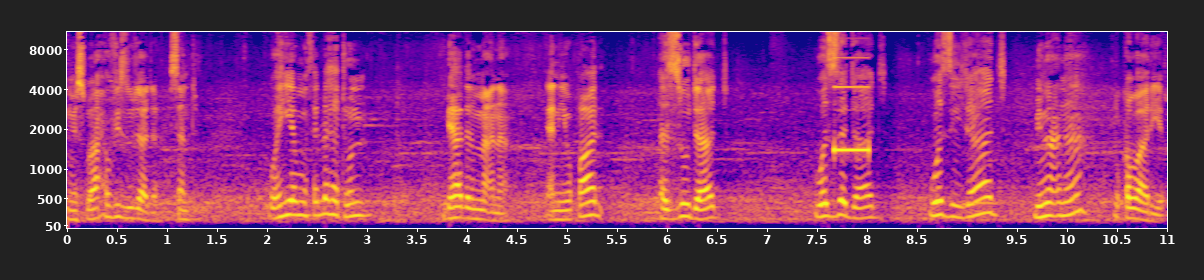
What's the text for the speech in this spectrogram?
المصباح في الزجاجة أحسنت وهي مثلثة بهذا المعنى. يعني يقال الزجاج والزجاج والزجاج بمعنى القوارير.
